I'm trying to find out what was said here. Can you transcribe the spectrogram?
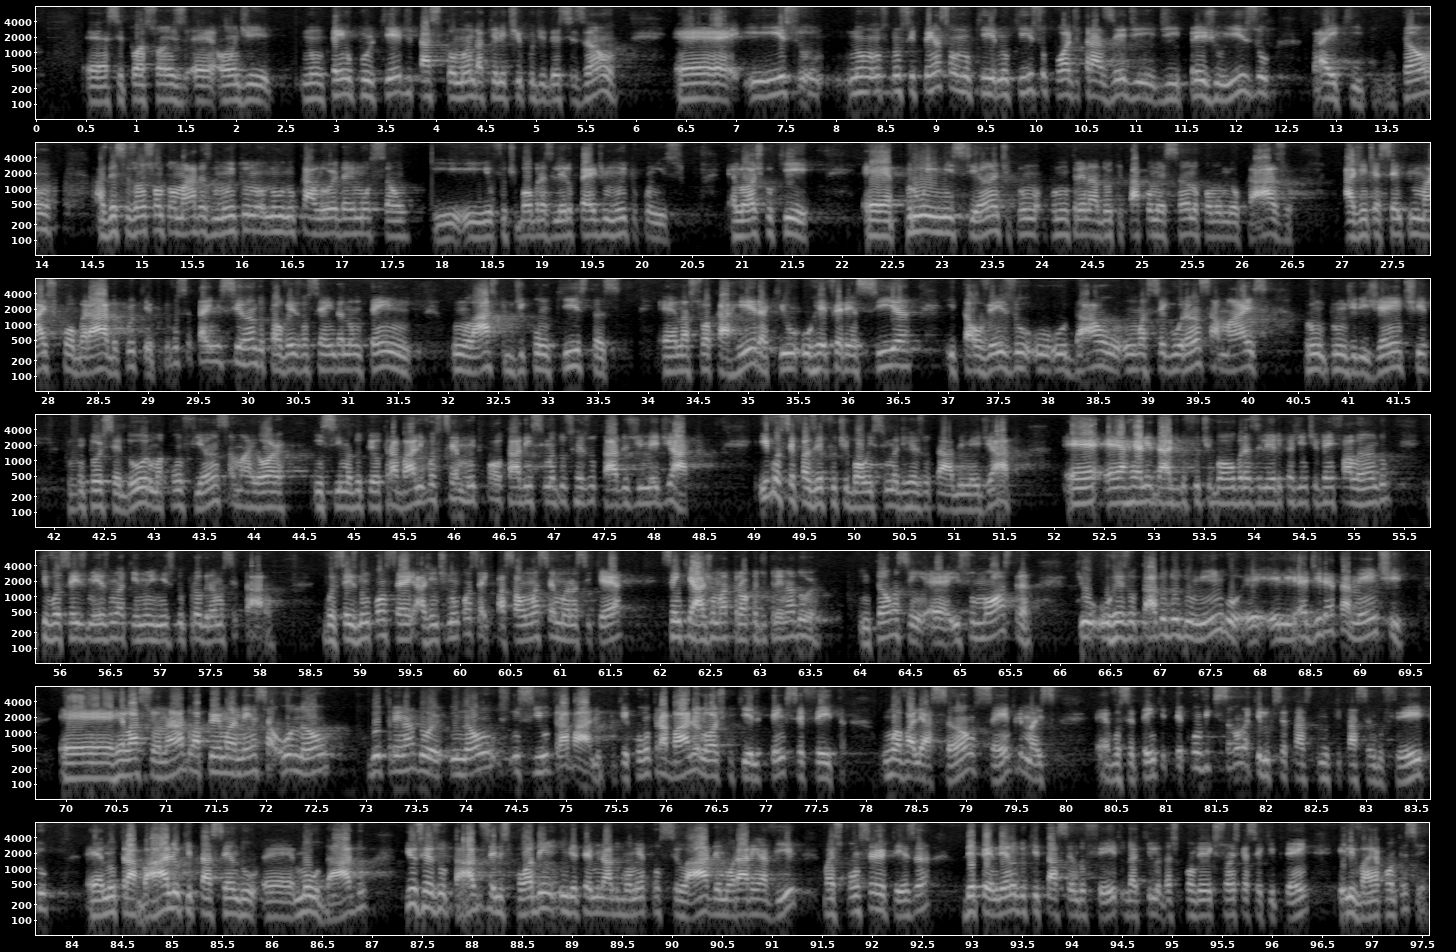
é, situações é, onde não tem o porquê de estar tá se tomando aquele tipo de decisão, é, e isso não, não, se pensam no que, no que isso pode trazer de, de prejuízo para a equipe. Então, as decisões são tomadas muito no, no, no calor da emoção e, e, o futebol brasileiro perde muito com isso. É lógico que é, para um iniciante, para um, um, treinador que está começando, como o meu caso, a gente é sempre mais cobrado. Por quê? Porque você está iniciando, talvez você ainda não tenha um, lastro de conquistas é, na sua carreira que o, o referencia e talvez o, o, o dá uma segurança a mais para um, um dirigente, para um torcedor, uma confiança maior em cima do teu trabalho e você é muito pautado em cima dos resultados de imediato. E você fazer futebol em cima de resultado imediato é, é, a realidade do futebol brasileiro que a gente vem falando e que vocês mesmos aqui no início do programa citaram. Vocês não conseguem, a gente não consegue passar uma semana sequer sem que haja uma troca de treinador. Então, assim, é, isso mostra que o, o resultado do domingo ele é diretamente é, relacionado à permanência ou não do treinador, e não em si o trabalho, porque com o trabalho, é lógico que ele tem que ser feita uma avaliação sempre, mas é, você tem que ter convicção naquilo que você tá, está sendo feito, é, no trabalho que está sendo é, moldado, e os resultados, eles podem, em determinado momento, oscilar, demorarem a vir, mas com certeza, dependendo do que está sendo feito, daquilo, das convicções que essa equipe tem, ele vai acontecer.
